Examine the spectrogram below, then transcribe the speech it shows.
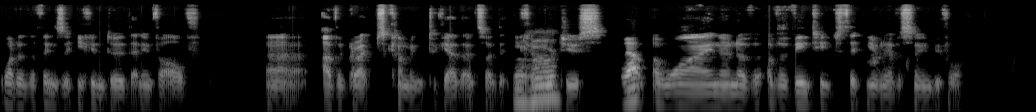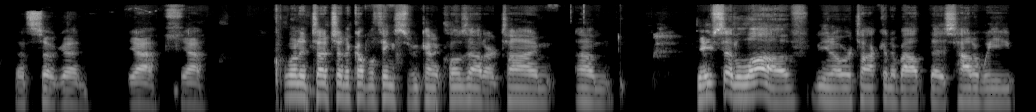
what are the things that you can do that involve uh, other grapes coming together so that you can Mhm. produce Yep. a wine and of, of a vintage that you've never seen before. That's so good. Yeah, yeah. Want to touch on a couple of things as we kind of close out our time. Um, Dave said love, you know, we're talking about this. How do we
